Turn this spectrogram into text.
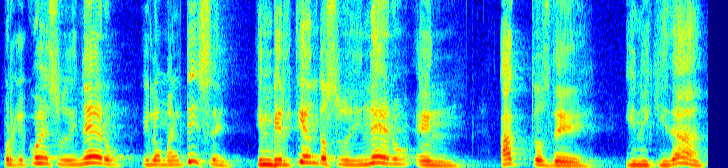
porque coge su dinero y lo maldice invirtiendo su dinero en actos de iniquidad,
